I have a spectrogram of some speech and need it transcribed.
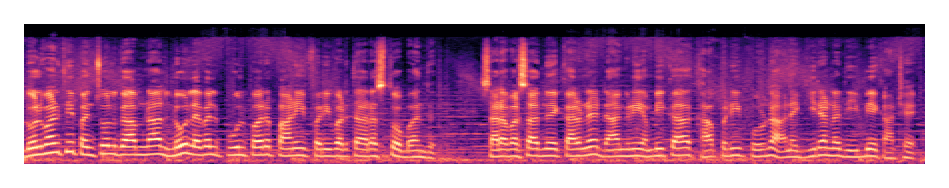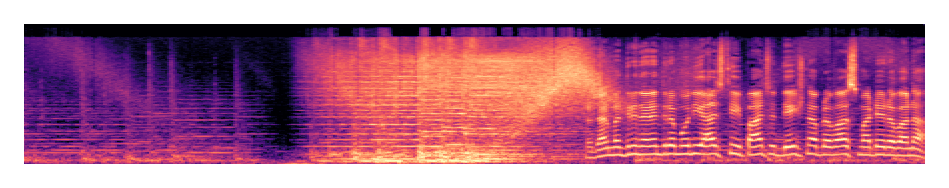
ડોલવણથી પંચોલ ગામના લો લેવલ પુલ પર પાણી ફરી વળતા રસ્તો બંધ. સારા વરસાદને કારણે ડાંગરી, અંબિકા, ખાપરી, પૂર્ણા અને ગીરા નદી બે કાંઠે. પ્રધાનમંત્રી નરેન્દ્ર મોદી આજથી પાંચ દેશના પ્રવાસ માટે રવાના.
